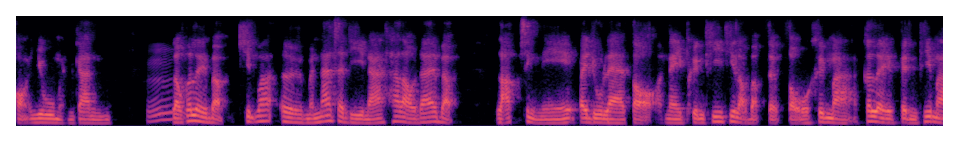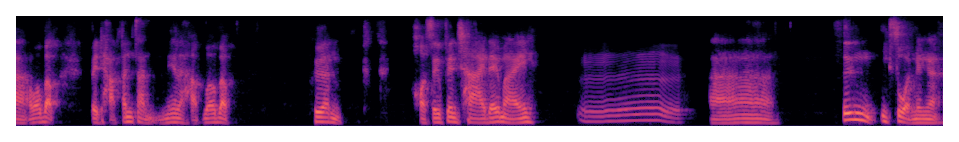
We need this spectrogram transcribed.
หอยูเหมือนกันอืมเราก็เลยแบบคิดว่า เออ มันน่าจะดีนะ ถ้าเราได้แบบ รับสิ่งนี้ไปดูแลต่อในพื้นที่ที่เราแบบเติบโตขึ้นมา ก็เลยเป็นที่มาว่าแบบไปถามปั้นจันนี่แหละครับ ว่าแบบเพื่อนขอซื้อเฟรนไชส์ได้ไหมอืมอ่า ซึ่งอีกส่วนหนึ่งอะ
